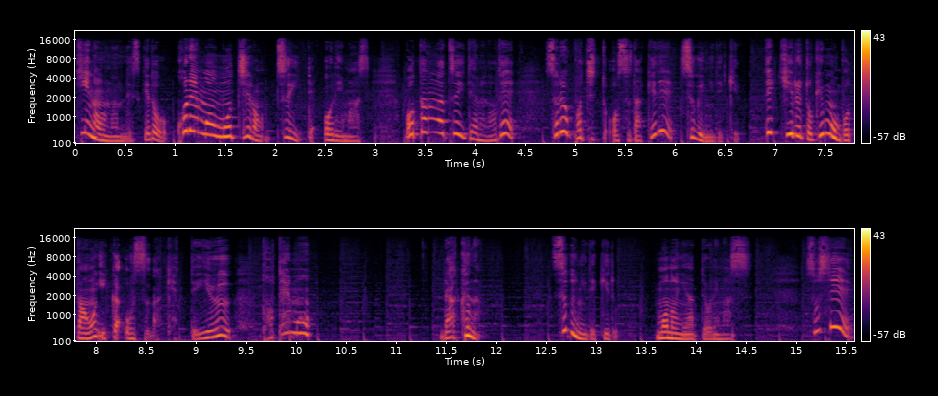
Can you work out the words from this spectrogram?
機能なんですけどこれももちろんついております。ボタンがついてるのでそれをポチッと押すだけですぐにできる。で切る時もボタンを1回押すだけっていうとても楽なすぐにできるものになっております。そして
